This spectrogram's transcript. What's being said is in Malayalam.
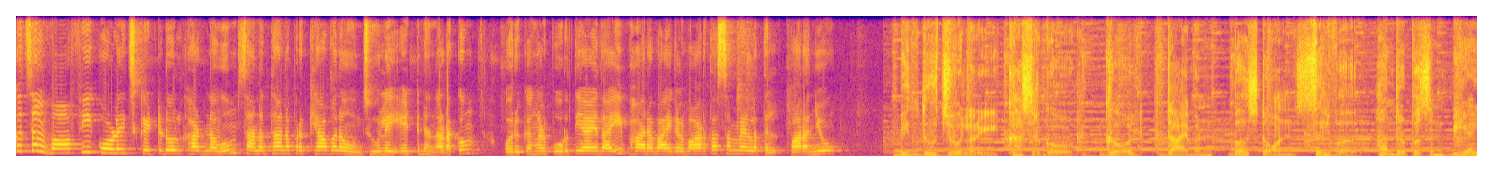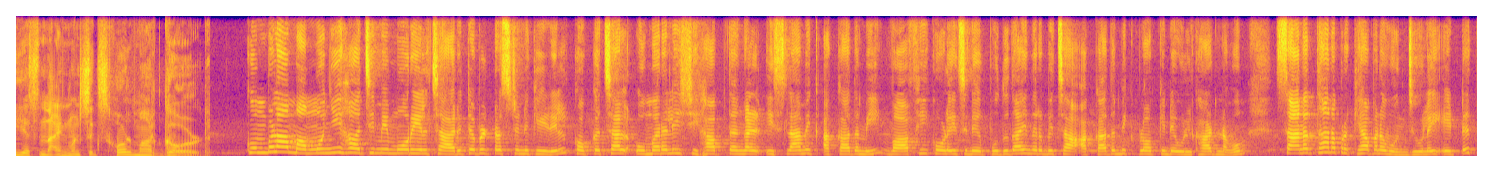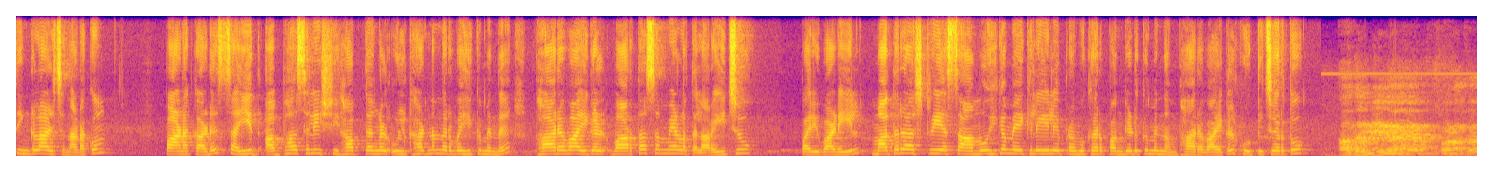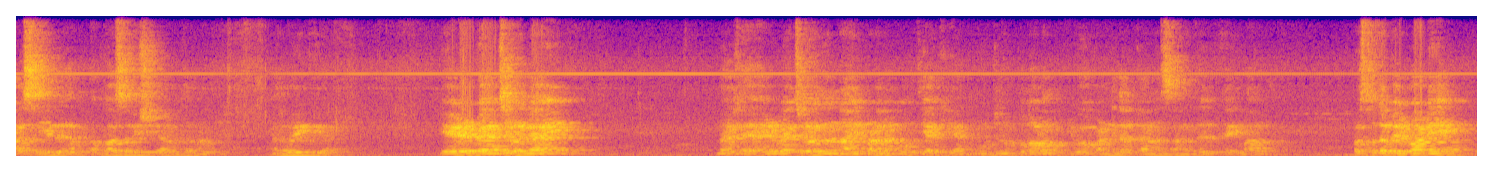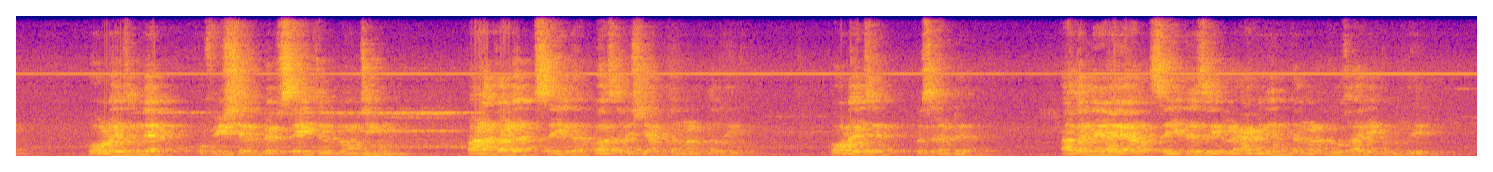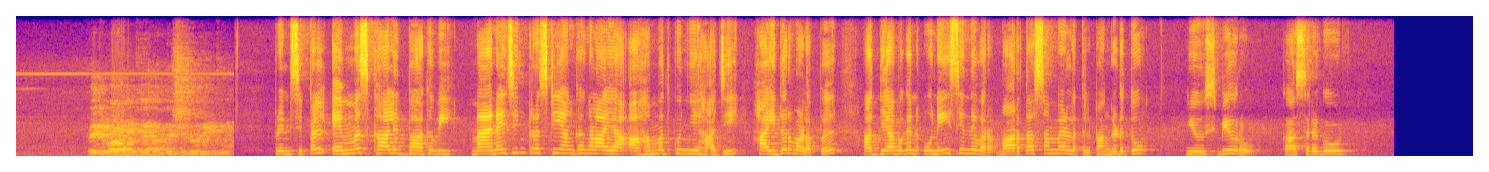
കൊക്കച്ചൽ വാഫി കോളേജ് കെട്ടിടോദ്ഘാടനവും സന്നദ്ധാന പ്രഖ്യാപനവും ജൂലൈ എട്ടിന് നടക്കും. ഒരുക്കങ്ങൾ പൂർത്തിയായതായി ഭാരവാഹികൾ വാർത്താ സമ്മേളനത്തിൽ പറഞ്ഞു. Bindu jewellery Kasaragod gold diamond birthstone silver hundred percent B I S nine one six hallmark gold Kumbla Mammunhi Haji memorial charitable ട്രസ്റ്റിനു കീഴിൽ കൊക്കച്ചാൽ ഉമറലി ശിഹാബ് തങ്ങൾ ഇസ്ലാമിക് അക്കാദമി വാഫി കോളേജിന് പുതുതായി നിർമ്മിച്ച അക്കാദമിക് ബ്ലോക്കിന്റെ ഉദ്ഘാടനവും സന്നദ്ധാന പ്രഖ്യാപനവും ജൂലൈ എട്ട് തിങ്കളാഴ്ച നടക്കും. പാണക്കാട് സയ്യിദ് അബ്ബാസ് അലി ശിഹാബ് തങ്ങൾ ഉദ്ഘാടനം നിർവഹിക്കുമെന്ന് ഭാരവാഹികൾ വാർത്താസമ്മേളനത്തിൽ അറിയിച്ചു. പരിപാടിയിൽ മതരാഷ്ട്രീയ സാമൂഹിക മേഖലയിലെ പ്രമുഖർ പങ്കെടുക്കുമെന്നും ഭാരവാഹികൾ കൂട്ടിച്ചേർത്തു. ആദരണീയനായ പാണക്കാട് സയ്യിദ് അബ്ബാസ് അലി ഷിയാബ് തങ്ങൾ നിർവഹിക്കുക. ഏഴ് ബാച്ചുകളിലായി ഏഴ് ബാച്ചുകളിൽ നിന്നായി പഠനം പൂർത്തിയാക്കിയ നൂറ്റി മുപ്പതോളം യുവ പണ്ഡിതർക്കാണ് സംഘത്തിൽ കൈമാറുന്നത്. പ്രസ്തുത പരിപാടിയിൽ കോളേജിന്റെ ഒഫീഷ്യൽ വെബ്സൈറ്റ് ലോഞ്ചിങ്ങും പാണക്കാട് സയ്യിദ് അബ്ബാസ് അലി നിർവഹിക്കും. കോളേജ് പ്രസിഡന്റ് ആദരണീയായ സയ്യിദ് സയ്യിദ് ആബിദിൻ തങ്ങൾ ഗുഹാരി കുന്നുകരി പരിപാടിക്ക് അധ്യക്ഷത വഹിക്കും. Principal M S Khalid Baqavi managing trustee അംഗങ്ങളായ അഹമ്മദ് കുഞ്ഞി ഹാജി ഹൈദർ വളപ്പ് അധ്യാപകൻ ഉനൈസ് എന്നിവർ വാർത്താസമ്മേളനത്തിൽ പങ്കെടുത്തു. News bureau Kasaragod.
